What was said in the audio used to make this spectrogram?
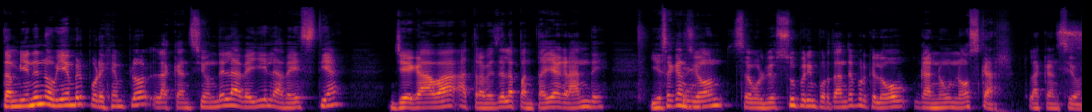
también en noviembre, por ejemplo, la canción de La Bella y la Bestia llegaba a través de la pantalla grande. Y esa canción se volvió súper importante porque luego ganó un Oscar, la canción.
